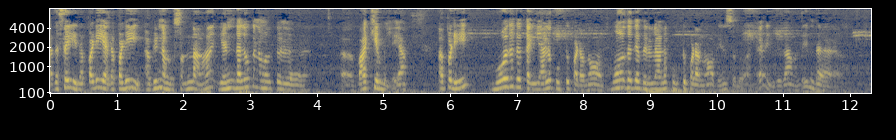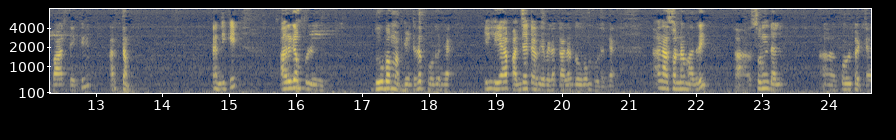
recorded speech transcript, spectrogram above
அதை செய் இதை படி அதை படி அப்படின்னு நமக்கு சொன்னா எந்த அளவுக்கு நமக்கு வாக்கியம் பாக்கியம் இல்லையா? அப்படி மோதக கையால கூட்டுப்படணும் மோதக விரலால கூட்டுப்படணும் அப்படின்னு சொல்லுவாங்க. இதுதான் வந்து இந்த வார்த்தைக்கு அர்த்தம். அன்னைக்கு அருகம்புல் தூபம் அப்படின்றத போடுங்க. இல்லையா? பஞ்சகவ்ய விளக்கால தூபம் போடுங்க. நான் சொன்ன மாதிரி சுண்டல் கொழுக்கட்டை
